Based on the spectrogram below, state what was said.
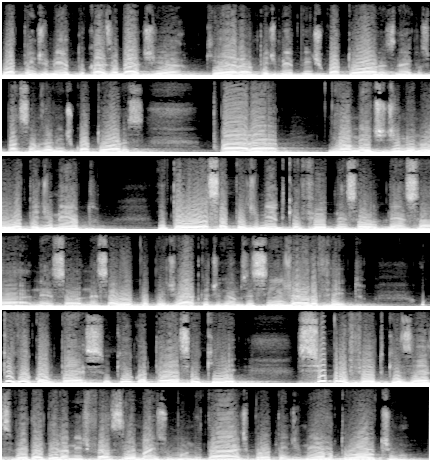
o atendimento do Cais Abadia, que era atendimento 24 horas, né, que nós passamos a 24 horas, para realmente diminuir o atendimento. Então, esse atendimento que é feito nessa, nessa, nessa, nessa UPA pediátrica, digamos assim, já era feito. O que, que acontece? O que acontece é que, se o prefeito quisesse verdadeiramente fazer mais uma unidade para o atendimento, ótimo.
